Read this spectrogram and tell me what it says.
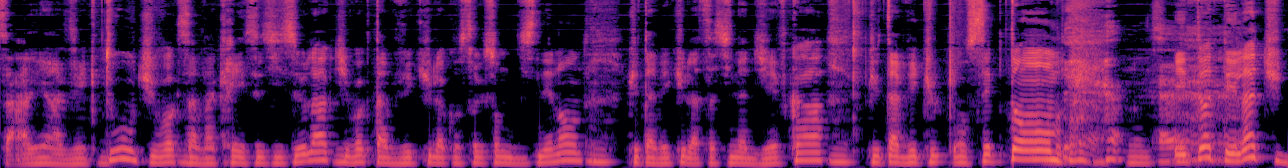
Ça a un lien avec tout, tu vois que ça va créer ceci, cela, que tu vois que t'as vécu la construction de Disneyland, Mm. que t'as vécu l'assassinat de JFK, Mm. que t'as vécu le 11 septembre, et toi t'es là, tu,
